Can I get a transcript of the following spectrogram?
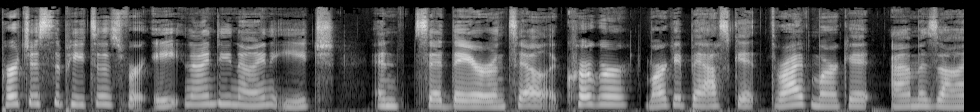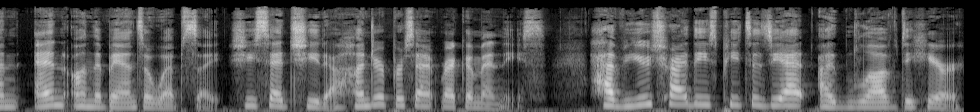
purchased the pizzas for $8.99 each and said they are on sale at Kroger, Market Basket, Thrive Market, Amazon, and on the Banza website. She said she'd 100% recommend these. Have you tried these pizzas yet? I'd love to hear.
